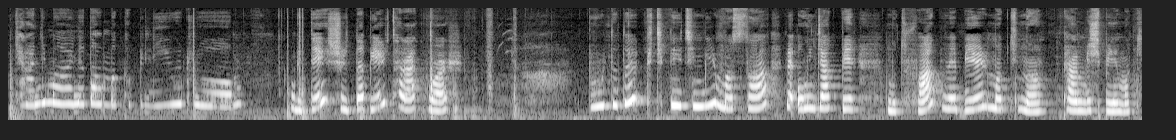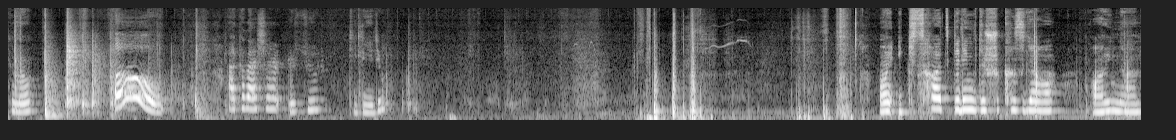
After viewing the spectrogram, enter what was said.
Kendime aynadan bakabiliyorum. Bir de şurada bir tarak var. Küçükler için bir masa ve oyuncak bir mutfak ve bir makina. Pembiş bir makina. Oh! Arkadaşlar özür dilerim. Ay iki saat gelince şu kız ya. Aynen.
